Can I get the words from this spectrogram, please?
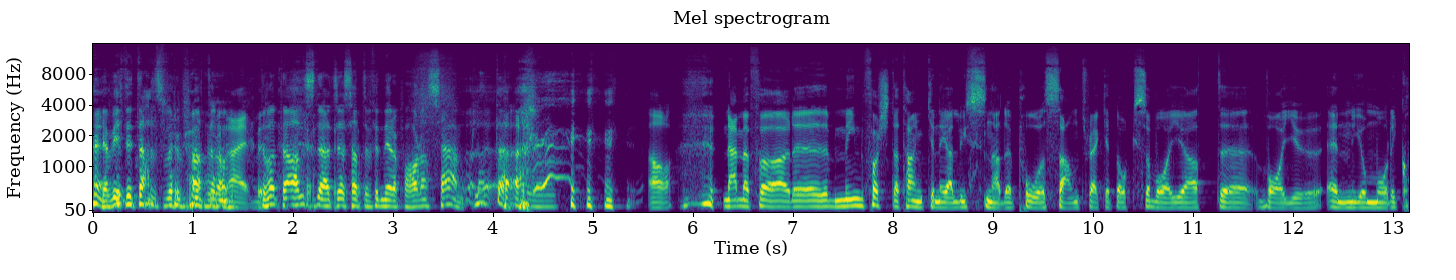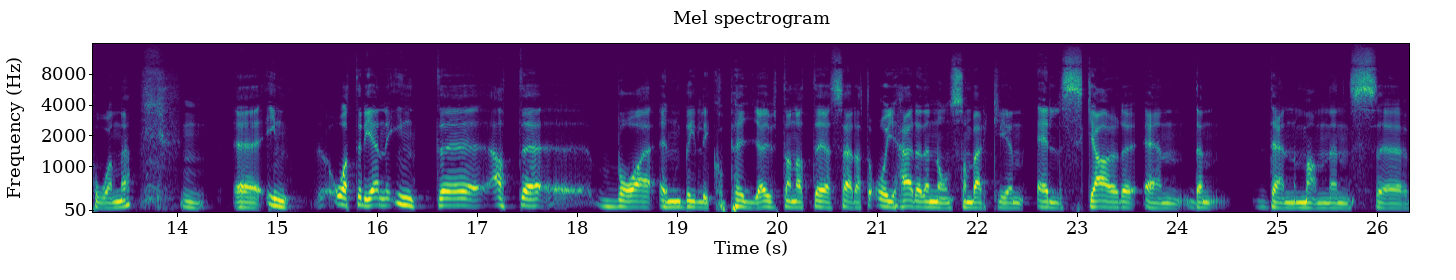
Jag vet inte alls vad du pratar om. Nej, men... Det var inte alls det att jag satt och funderade på, har de samplat det? ja, nej men för uh, min första tanke när jag lyssnade på soundtracket också var ju att, uh, var ju Ennio Morricone. Mm. Uh, inte återigen inte att det var en billig kopia, utan att det är så här att oj, här är det någon som verkligen älskar en, den, den mannens eh,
